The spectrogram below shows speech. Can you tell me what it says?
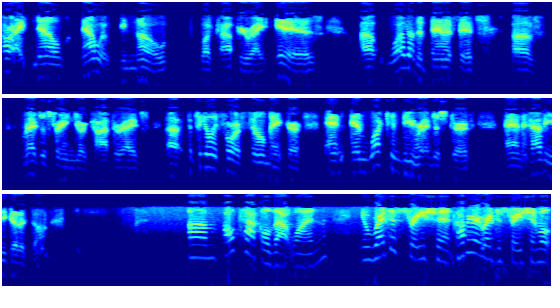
All right. Now, now that we know what copyright is. Uh, what are the benefits of registering your copyrights, uh, particularly for a filmmaker, and and what can be registered, and how do you get it done? Um, I'll tackle that one. You registration, copyright registration. Well,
